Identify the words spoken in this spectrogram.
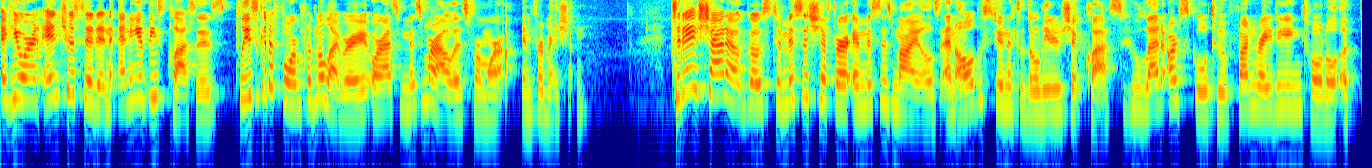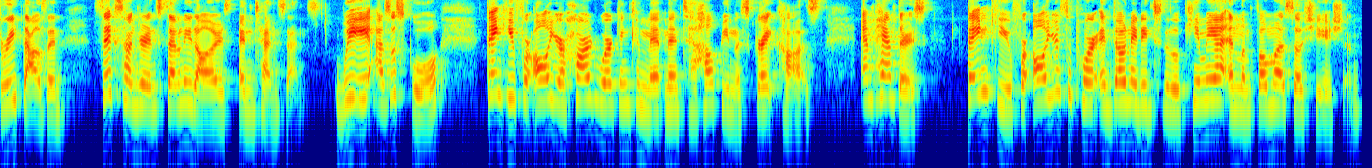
If you are interested in any of these classes, please get a form from the library or ask Ms. Morales for more information. Today's shout out goes to Mrs. Schiffer and Mrs. Miles and all the students of the leadership class who led our school to a fundraising total of $3,670.10. We, as a school, thank you for all your hard work and commitment to helping this great cause. And Panthers, Thank you for all your support in donating to the Leukemia and Lymphoma Association.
